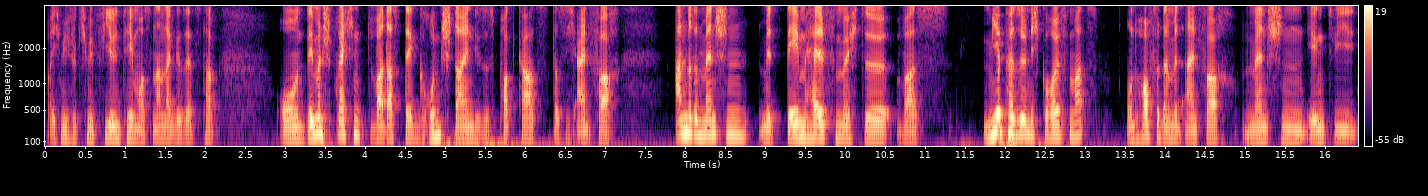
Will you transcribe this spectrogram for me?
weil ich mich wirklich mit vielen Themen auseinandergesetzt habe. Und dementsprechend war das der Grundstein dieses Podcasts, dass ich einfach anderen Menschen mit dem helfen möchte, was mir persönlich geholfen hat und hoffe damit einfach Menschen irgendwie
